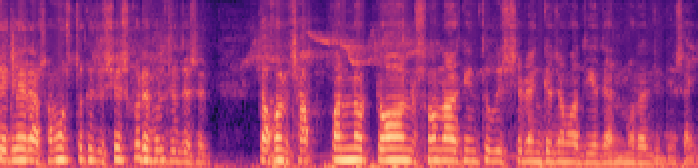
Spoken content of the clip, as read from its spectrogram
দেখলে এরা সমস্ত কিছু শেষ করে ফেলছে দেশের তখন ছাপ্পান্ন টন সোনা কিন্তু বিশ্ব ব্যাংকে জমা দিয়ে দেন মোরারজি দেশাই।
